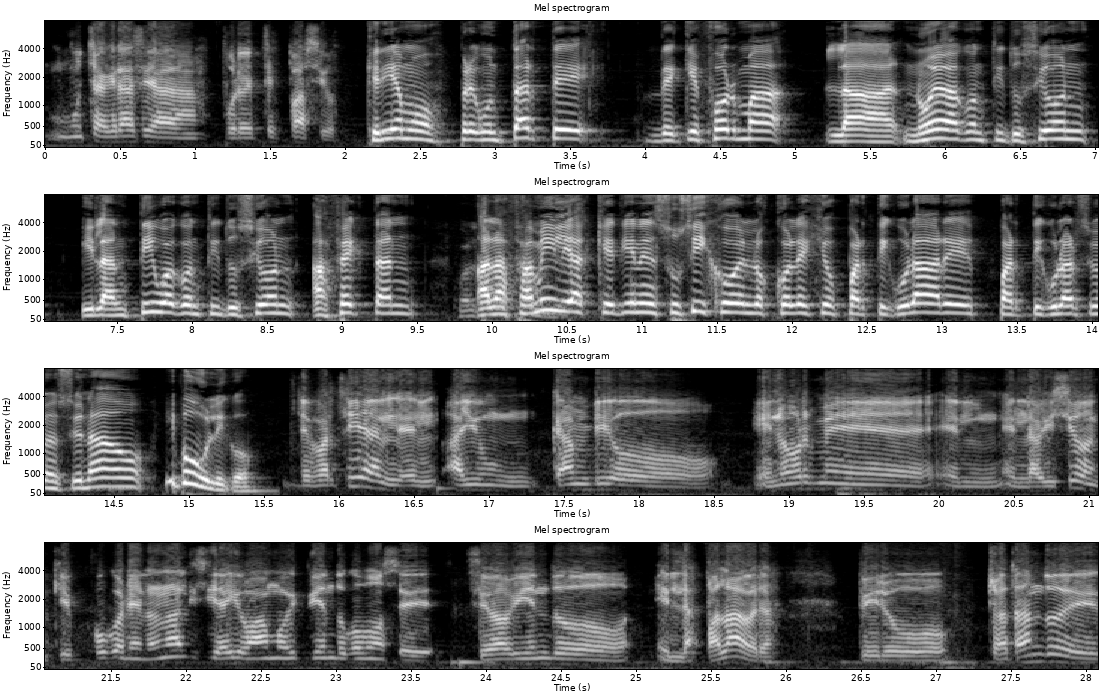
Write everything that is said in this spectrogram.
Muchas gracias por este espacio. Queríamos preguntarte de qué forma la nueva constitución y la antigua constitución afectan a las familias que tienen sus hijos en los colegios particulares, particular subvencionado y público. De partida hay un cambio enorme en, la visión, que poco en el análisis ahí vamos a ir viendo cómo se, se va viendo en las palabras, pero tratando de,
